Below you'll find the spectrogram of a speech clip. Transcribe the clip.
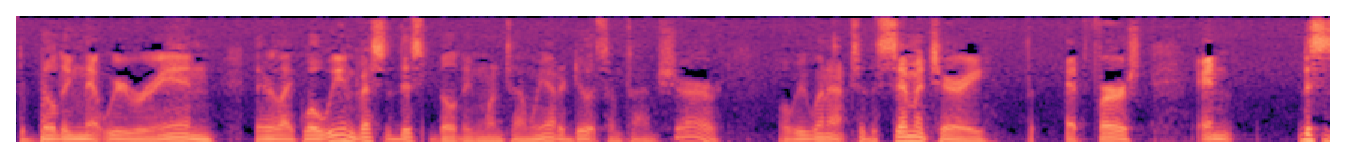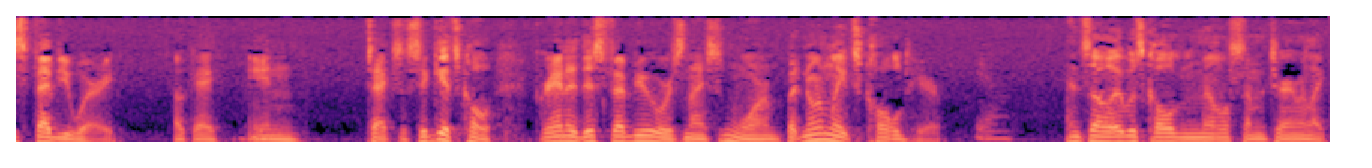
the building that we were in, they're like, well, we invested this building one time. We ought to do it sometime. Sure. Well, we went out to the cemetery th- at first, and this is February, okay, in Texas. It gets cold. Granted, this February was nice and warm, but normally it's cold here. Yeah. And so it was cold in the middle of the cemetery. And we're like,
